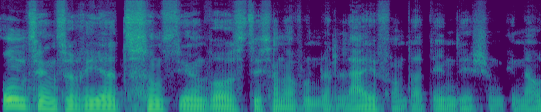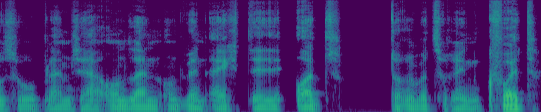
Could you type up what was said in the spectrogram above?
unzensuriert, sonst irgendwas. Die sind auf unser Live und authentisch und genauso bleiben sie ja online. Und wenn euch der Ort darüber zu reden gefällt,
